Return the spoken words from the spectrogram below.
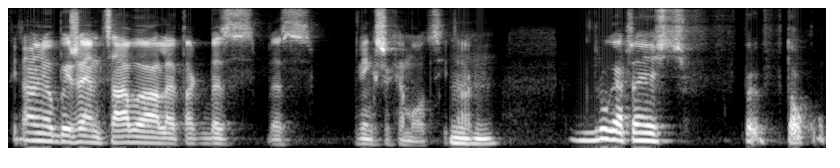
Finalnie obejrzałem cały, ale tak bez, bez większych emocji, tak? Mhm. Druga część w, w toku.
